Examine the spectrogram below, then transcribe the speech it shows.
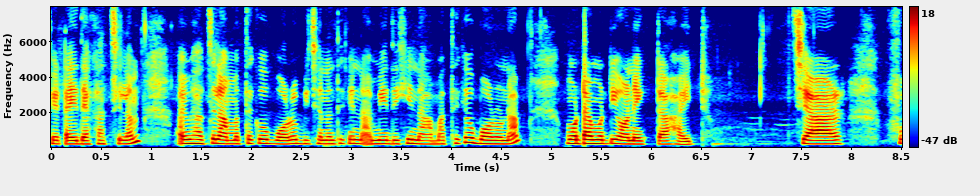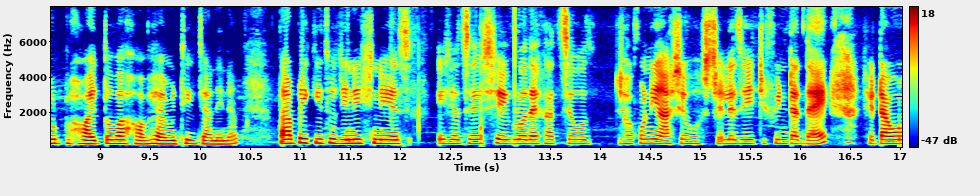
সেটাই দেখাচ্ছিলাম। আমি ভাবছিলাম আমার থেকেও বড়, বিছানা থেকে নামিয়ে দেখি না, আমার থেকেও বড় না, মোটামুটি অনেকটা হাইট চার ফুট হয়তো বা হবে, আমি ঠিক জানি না। তারপরে কিছু জিনিস নিয়ে এসেছে, সেগুলো দেখাচ্ছে। ও যখনই আসে হোস্টেলে যেই টিফিনটা দেয় সেটা ও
